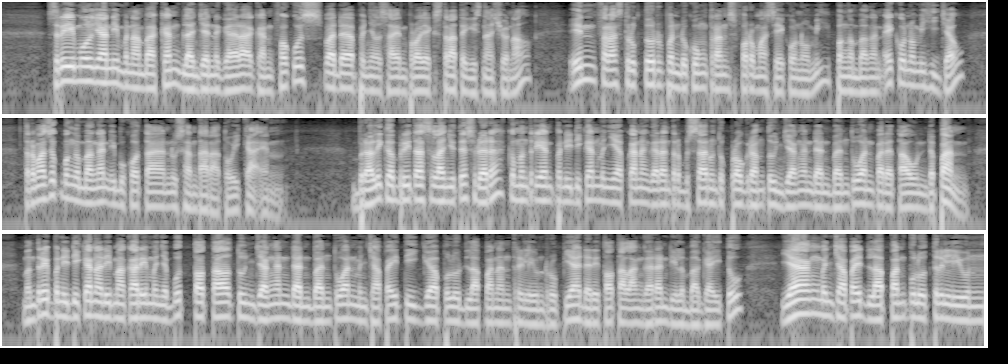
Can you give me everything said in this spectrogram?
Sri Mulyani menambahkan belanja negara akan fokus pada penyelesaian proyek strategis nasional, infrastruktur pendukung transformasi ekonomi, pengembangan ekonomi hijau, termasuk pengembangan ibu kota Nusantara atau IKN. Beralih ke berita selanjutnya, Saudara, Kementerian Pendidikan menyiapkan anggaran terbesar untuk program tunjangan dan bantuan pada tahun depan. Menteri Pendidikan Nadiem Makarim menyebut total tunjangan dan bantuan mencapai 38 triliun rupiah dari total anggaran di lembaga itu yang mencapai 80 triliun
